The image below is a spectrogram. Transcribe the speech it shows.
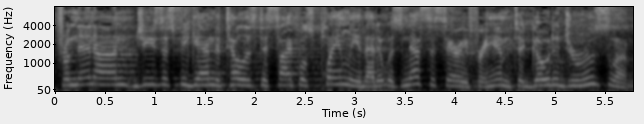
From then on, Jesus began to tell his disciples plainly that it was necessary for him to go to Jerusalem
